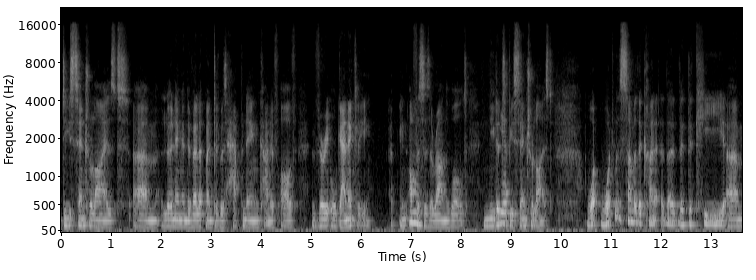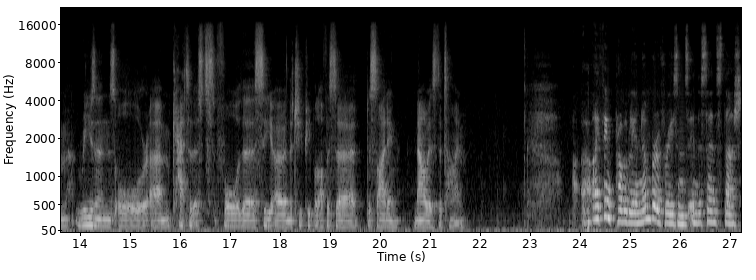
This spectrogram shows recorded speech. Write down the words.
decentralized um, learning and development that was happening kind of of very organically in Mm. offices around the world needed Yeah. to be centralized. What what was some of the kind of the, the, the key um, reasons or um, catalysts for the CEO and the chief people officer deciding now is the time? I think probably a number of reasons in the sense that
